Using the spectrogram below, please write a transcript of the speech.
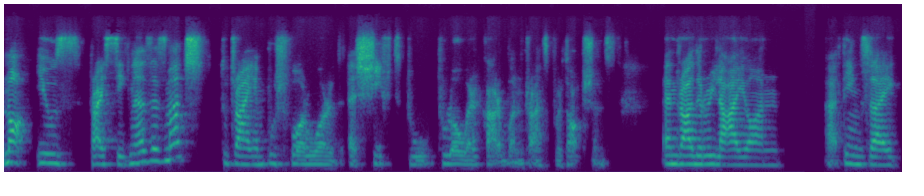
not use price signals as much to try and push forward a shift to, to lower carbon transport options and rather rely on uh, things like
